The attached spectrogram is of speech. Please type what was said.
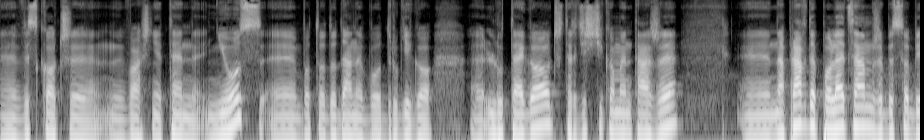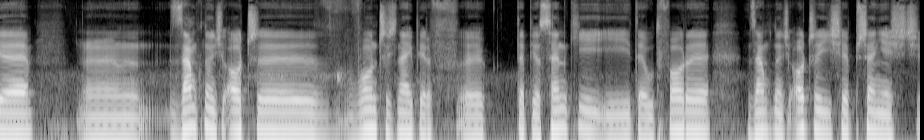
y, wyskoczy y, właśnie ten news, y, bo to dodane było 2 lutego, 40 komentarzy. Y, Naprawdę polecam, żeby sobie y, zamknąć oczy, włączyć najpierw y, te piosenki i te utwory, zamknąć oczy i się przenieść,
